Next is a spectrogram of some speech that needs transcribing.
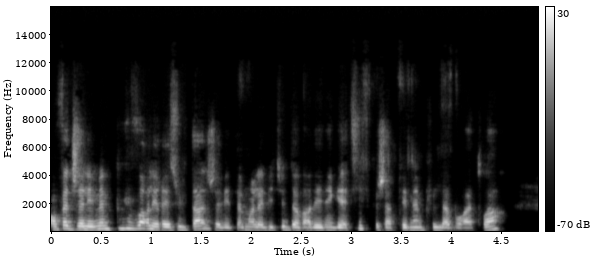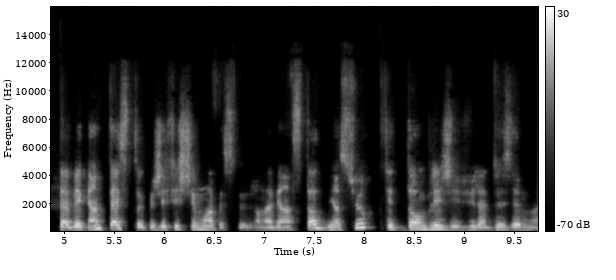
En fait, j'allais même plus voir les résultats. J'avais tellement l'habitude d'avoir des négatifs que j'appelais même plus le laboratoire. Avec un test que j'ai fait chez moi parce que j'en avais un stock, bien sûr. C'est d'emblée, j'ai vu la deuxième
